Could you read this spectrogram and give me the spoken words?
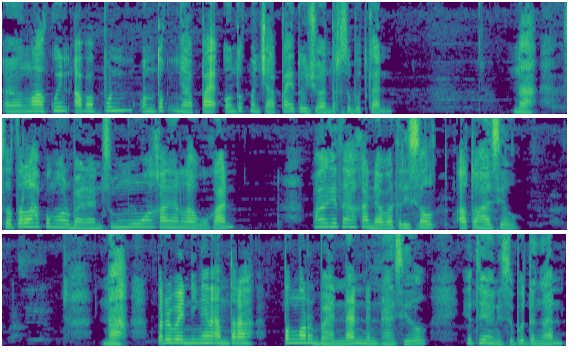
e, ngelakuin apa pun untuk nyapai untuk mencapai tujuan tersebut kan. Nah, setelah pengorbanan semua kalian lakukan, maka kita akan dapat result atau hasil. Nah, perbandingan antara pengorbanan dan hasil itu yang disebut dengan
